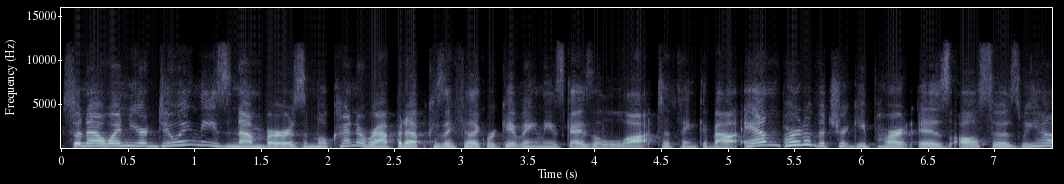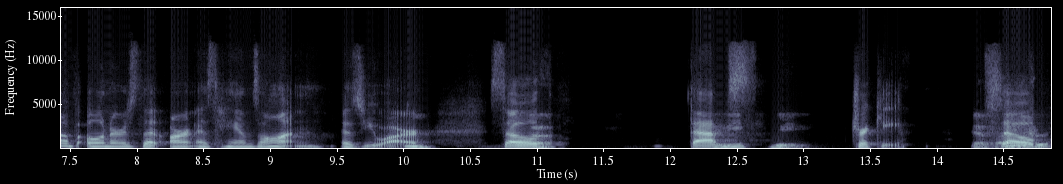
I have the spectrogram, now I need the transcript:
So now when you're doing these numbers, and we'll kind of wrap it up because I feel like we're giving these guys a lot to think about. And part of the tricky part is also is we have owners that aren't as hands-on as you are. Mm-hmm. So that's tricky. Yes. So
